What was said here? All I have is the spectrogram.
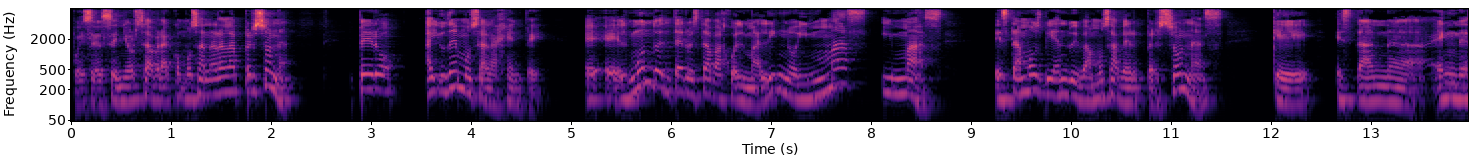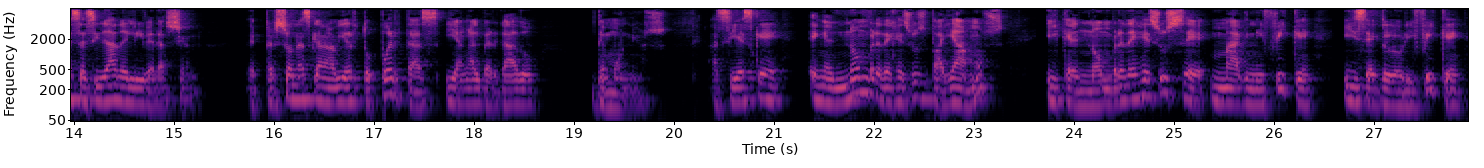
pues el Señor sabrá cómo sanar a la persona. Pero ayudemos a la gente. E, el mundo entero está bajo el maligno y más y más estamos viendo y vamos a ver personas que están ah, en necesidad de liberación, de personas que han abierto puertas y han albergado demonios. Así es que en el nombre de Jesús vayamos y que el nombre de Jesús se magnifique y se glorifique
